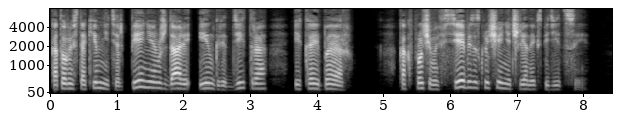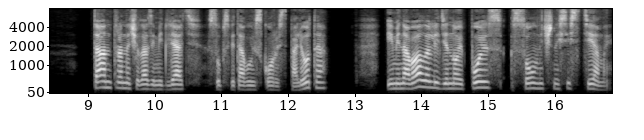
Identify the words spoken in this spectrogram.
которую с таким нетерпением ждали Ингрид Дитра и Кей Бэр, как, впрочем, и все без исключения члены экспедиции. Тантра начала замедлять субсветовую скорость полета и миновала ледяной пояс Солнечной системы,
